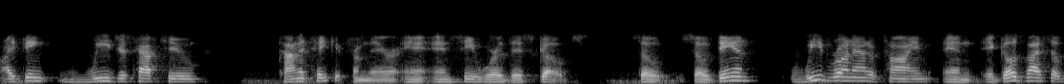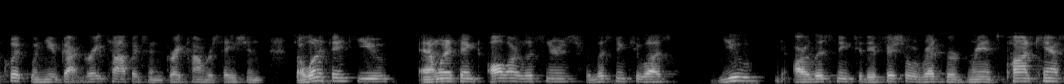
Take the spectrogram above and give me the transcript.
I think we just have to kind of take it from there and, and see where this goes. So, so Dan, we've run out of time, and it goes by so quick when you've got great topics and great conversation. So I want to thank you, and I want to thank all our listeners for listening to us. You are listening to the official Redbird Rants podcast,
